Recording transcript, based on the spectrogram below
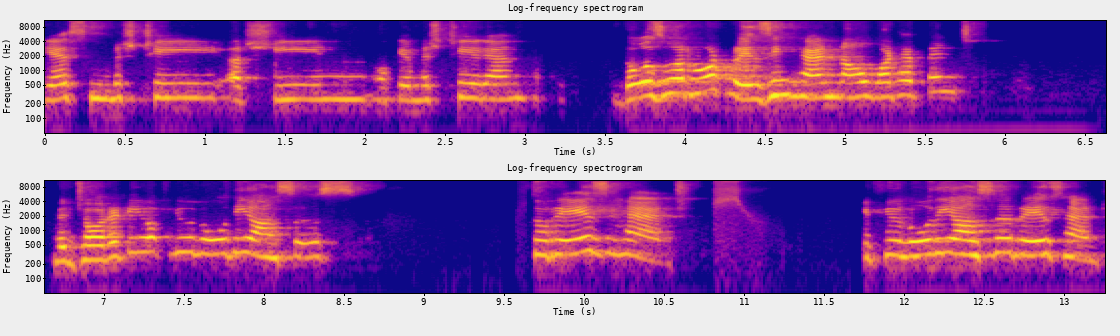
Yes, Mishti, Arshin. Okay, Mishti again. Those who are not raising hand now, what happened? Majority of you know the answers. So raise hand. If you know the answer, raise hand.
